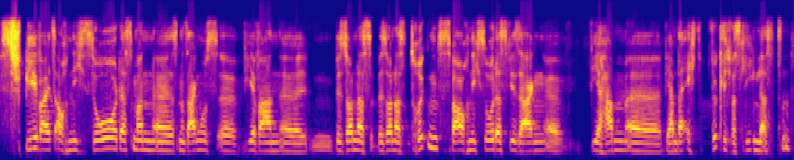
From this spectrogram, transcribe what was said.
Das Spiel war jetzt auch nicht so, dass man, äh, dass man sagen muss, äh, wir waren äh, besonders, besonders drückend. Es war auch nicht so, dass wir sagen, äh, wir haben, äh, wir haben da echt wirklich was liegen lassen.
